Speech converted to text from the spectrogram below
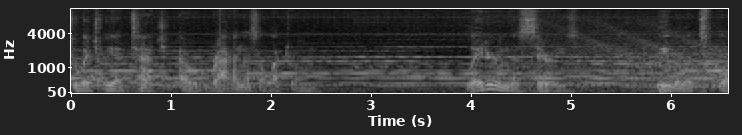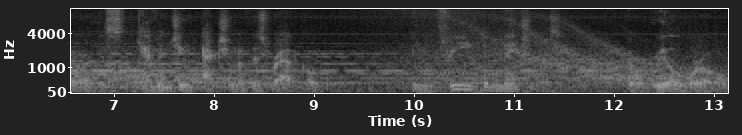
to which we attach a ravenous electron. Later in this series, we will explore the scavenging action of this radical in three dimensions, the real world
